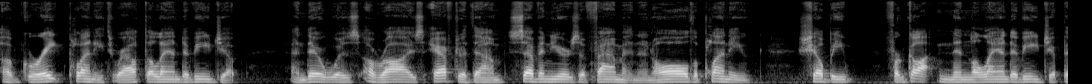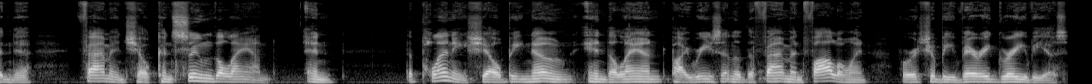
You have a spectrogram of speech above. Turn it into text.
of great plenty throughout the land of Egypt. And there was arise after them seven years of famine, and all the plenty shall be forgotten in the land of Egypt, and the famine shall consume the land and the plenty shall be known in the land by reason of the famine following, for it shall be very grievous.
